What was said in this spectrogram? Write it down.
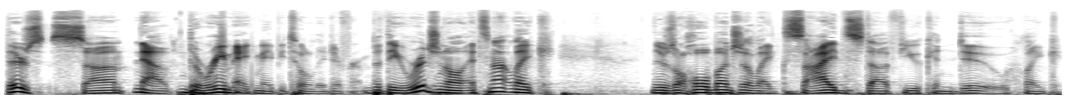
there's some now the remake may be totally different, but the original it's not like there's a whole bunch of like side stuff you can do. Like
